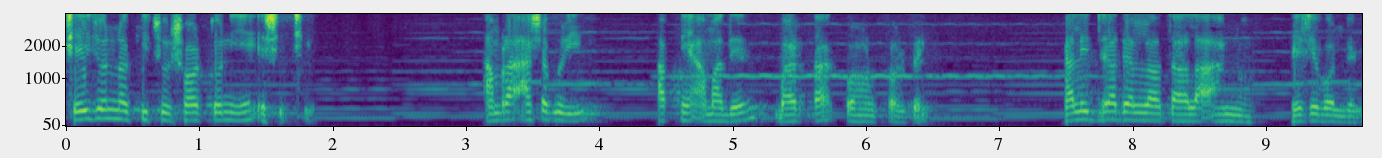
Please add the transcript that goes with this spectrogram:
সেই জন্য কিছু শর্ত নিয়ে এসেছি। আমরা আশা করি আপনি আমাদের বার্তা গ্রহণ করবেন। খালিদ রাদিয়াল্লাহু তাআলা আনহু হেসে বললেন,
